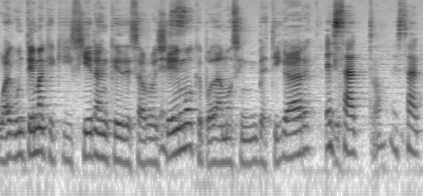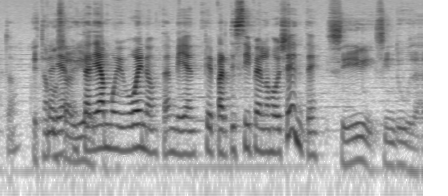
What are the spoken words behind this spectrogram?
o algún tema que quisieran que desarrollemos, que podamos investigar. Exacto, exacto. Estamos estaría, estaría muy bueno también que participen los oyentes. Sí, sin duda.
